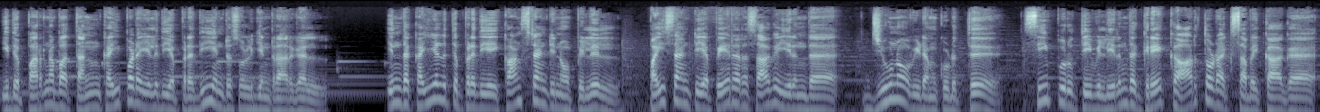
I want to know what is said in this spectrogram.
இது பர்ணபா தன் கைப்பட எழுதிய பிரதி என்று சொல்கின்றார்கள். இந்த கையெழுத்து பிரதியை கான்ஸ்டான்டினோப்பிலில் பைசாண்டிய பேரரசாக இருந்த ஜூனோவிடம் கொடுத்து சீப்புரு தீவில் இருந்த கிரேக்க ஆர்த்தோடாக்ஸ் சபைக்காக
